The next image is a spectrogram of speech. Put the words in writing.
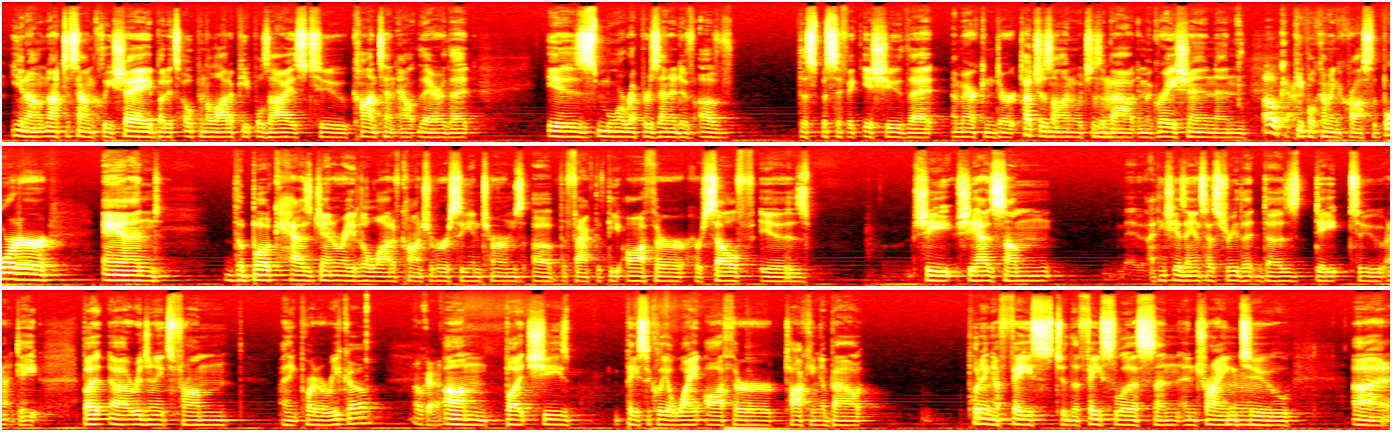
you know, not to sound cliche, but it's opened a lot of people's eyes to content out there that is more representative of the specific issue that American Dirt touches on, which is about immigration and Okay. people coming across the border. And the book has generated a lot of controversy in terms of the fact that the author herself is she she has some I think she has ancestry that does date to not date, but uh, originates from I think Puerto Rico. Okay. Um, but she's basically a white author talking about putting a face to the faceless and, and trying to uh,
